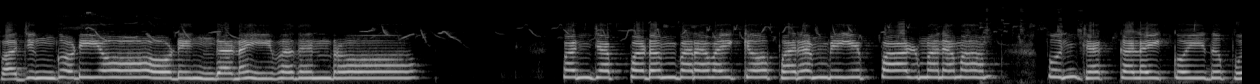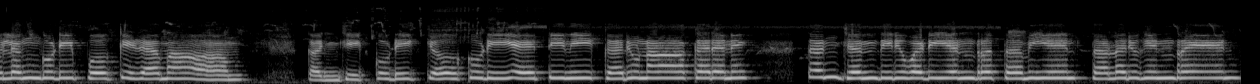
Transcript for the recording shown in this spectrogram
പജുങ്കൊടിയോടിങ്കണൈവതെன்றோ பஞ்சப்படும் பறவைக்கோ பரம்பி இப்பாள் மனமாம் புஞ்சக்களை கொய்து புலங்குடி போக்கிழமாம் പോക്കിഴമാം കഞ്ചിക്കുടിക്കോ കുടിയേറ്റി നീ കരുണാകരനെ തഞ്ചന്തിരുവടി என்று தமியேன் தளருகின்றேன்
